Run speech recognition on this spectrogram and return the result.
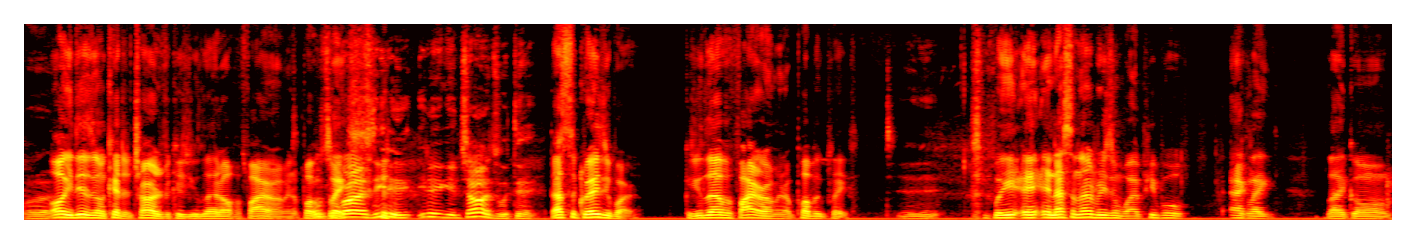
Word. All you did is gonna catch a charge because you let off a firearm in a I'm public surprised place. he didn't he didn't get charged with that. That's the crazy part. Because you let off a firearm in a public place. Yeah, But yeah, and, and that's another reason why people act like like um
